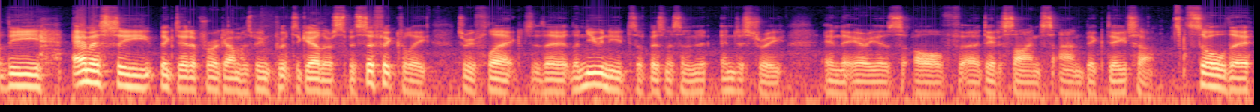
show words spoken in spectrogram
The MSc Big Data Programme has been put together specifically to reflect the, the new needs of business and industry in the areas of uh, data science and big data. So the,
